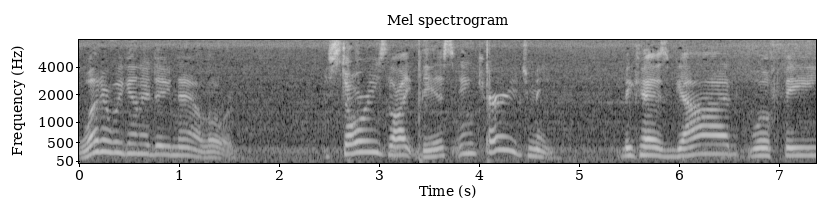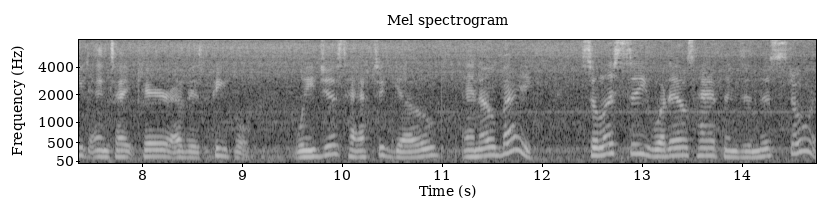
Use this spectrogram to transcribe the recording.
What are we gonna do now, Lord?" stories like this encourage me because God will feed and take care of his people. We just have to go and obey. So let's see what else happens in this story.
